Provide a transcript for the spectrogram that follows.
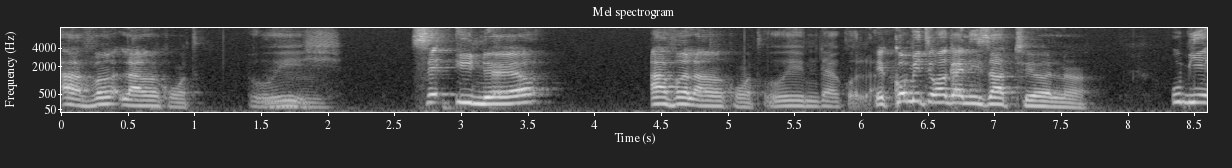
avant la rencontre. Oui. C'est une heure avant la rencontre. Oui, je suis d'accord. Le comité organisateur là, ou bien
